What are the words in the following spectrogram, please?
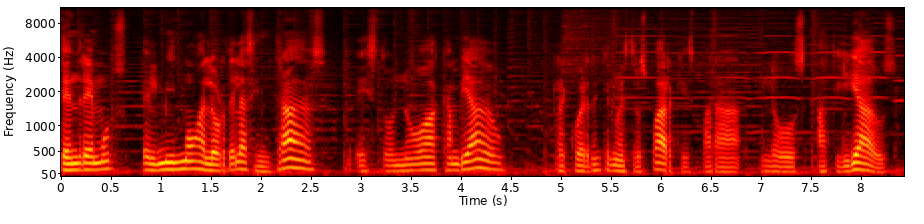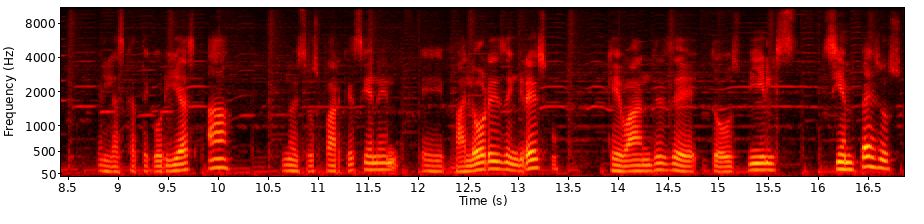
Tendremos el mismo valor de las entradas, esto no ha cambiado. Recuerden que nuestros parques para los afiliados en las categorías A, nuestros parques tienen eh, valores de ingreso que van desde 2.100 pesos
